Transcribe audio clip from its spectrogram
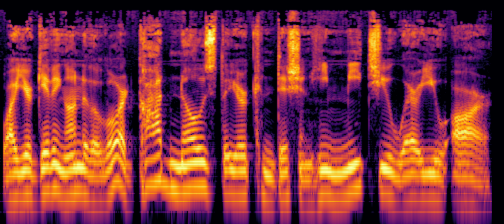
while you're giving unto the Lord. God knows the, your condition, He meets you where you are.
